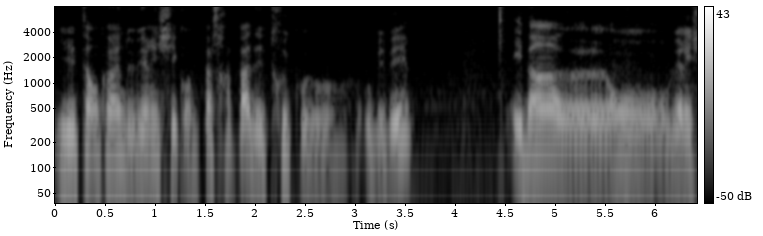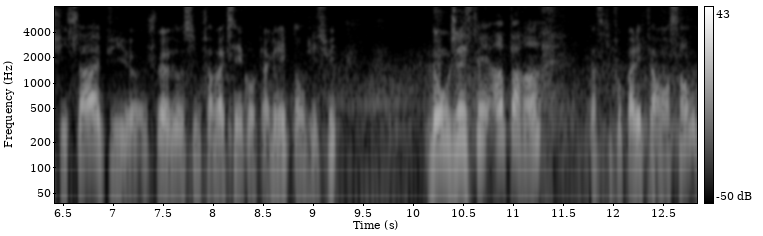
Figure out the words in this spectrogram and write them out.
il est temps quand même de vérifier qu'on ne passera pas des trucs au bébé, et ben euh, on, vérifie ça et puis euh, je vais aussi me faire vacciner contre la grippe tant que j'y suis. Donc j'ai fait un par un parce qu'il faut pas les faire ensemble.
